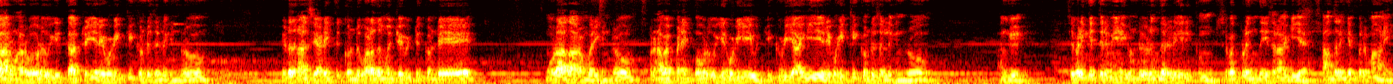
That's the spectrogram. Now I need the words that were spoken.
ஓங்கார் உணர்வோடு உயிர்காற்றை இறைவழுக்கிக் கொண்டு செல்லுகின்றோம். இடது நாசி அடைத்துக் கொண்டு வலது மூச்சை விட்டுக்கொண்டே மூலாதாரம் வருகின்றோம். பிரணவ பிணைப்போடு உயிர் ஒளியை உச்சிக்குழியாகி எரிவொழிக்கிக் கொண்டு செல்லுகின்றோம். அங்கு சிவலிங்க திருமேனி கொண்டு எழுந்தருளி இருக்கும் சிவக்குழந்தீசராகிய சாந்தலிங்க பெருமானை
